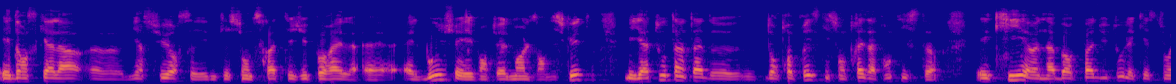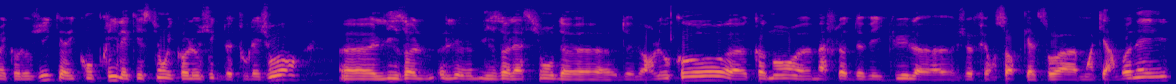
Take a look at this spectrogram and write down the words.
Et dans ce cas-là, euh, bien sûr, c'est une question de stratégie pour elles. elles bougent et éventuellement elles en discutent. Mais il y a tout un tas d'entreprises qui sont très attentistes et qui n'abordent pas du tout les questions écologiques, y compris les questions écologiques de tous les jours. Euh, l'isolation de, leurs locaux, euh, comment euh, ma flotte de véhicules, je fais en sorte qu'elle soit moins carbonée,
